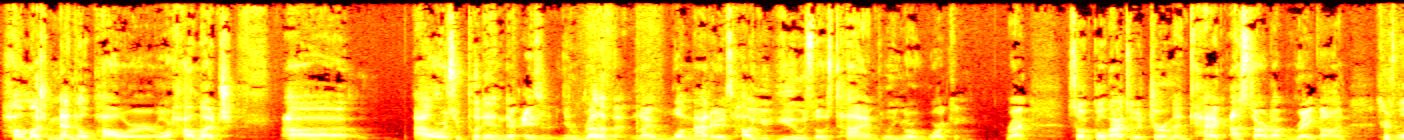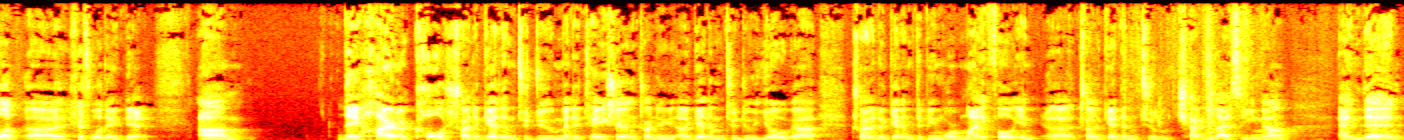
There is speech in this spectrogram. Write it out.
how much mental power or how much uh, hours you put in there is irrelevant. Like what matters is how you use those times when you're working, right? So go back to the German tech a startup Reigon. Here's what uh, here's what they did. Um, they hired a coach trying to get them to do meditation trying to uh, get them to do yoga trying to get them to be more mindful and uh, trying to get them to check less email and then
